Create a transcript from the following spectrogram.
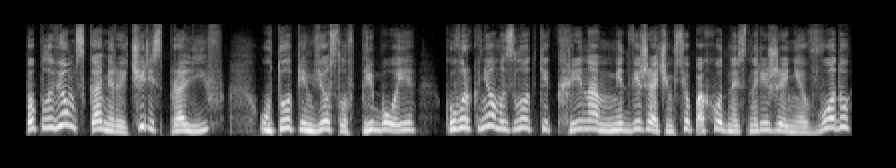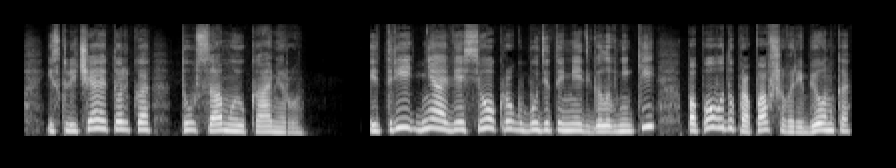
поплывем с камерой через пролив, утопим весла в прибое, Кувыркнем из лодки к хренам медвежачьим все походное снаряжение в воду, исключая только ту самую камеру. И три дня весь округ будет иметь головники по поводу пропавшего ребенка.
